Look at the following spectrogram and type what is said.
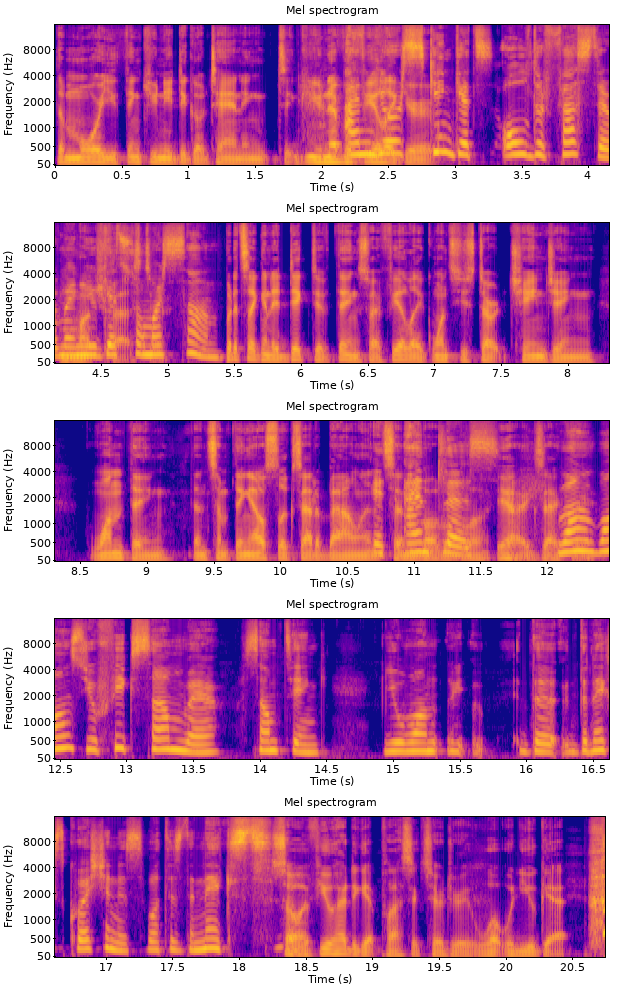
the more you think you need to go tanning. To, you never And feel your like your skin gets older faster when you get so much sun. But it's like an addictive thing. So I feel like once you start changing one thing, then something else looks out of balance. it's and endless. blah, blah. Yeah, exactly. Once you fix somewhere something, you want the the next question is what is the next? So if you had to get plastic surgery, what would you get?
